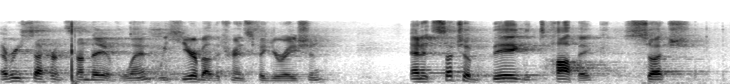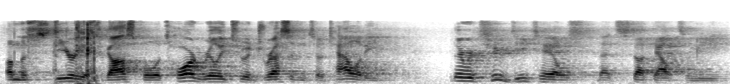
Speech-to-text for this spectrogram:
Every second Sunday of Lent, we hear about the Transfiguration, and it's such a big topic, such a mysterious gospel, it's hard really to address it in totality. There were two details that stuck out to me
